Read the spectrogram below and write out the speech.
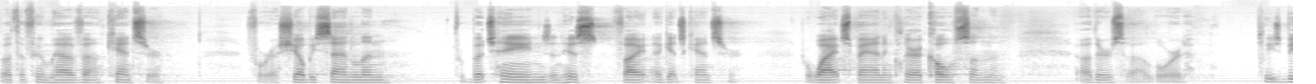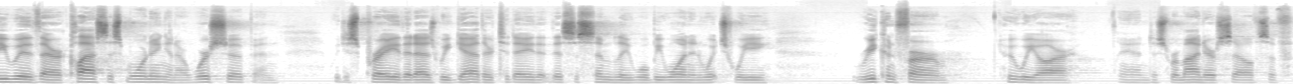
both of whom have uh, cancer. For uh, Shelby Sandlin, for Butch Haynes and his fight against cancer. For Wyatt Span and Clara Colson and others, uh, Lord. Please be with our class this morning and our worship. And we just pray that as we gather today, that this assembly will be one in which we reconfirm who we are and just remind ourselves of,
